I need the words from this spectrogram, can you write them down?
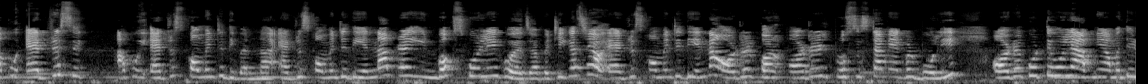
আপু অ্যাড্রেস আপু অ্যাড্রেস কমেন্টে দিবেন না। অ্যাড্রেস কমেন্টে দিয়েন না আপনারা ইনবক্স করলেই হয়ে যাবে, ঠিক আছে? অ্যাড্রেস কমেন্টে দিয়েন না অর্ডার অর্ডারের প্রসেসটা আমি একবার বলি। অর্ডার করতে হলে আপনি আমাদের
